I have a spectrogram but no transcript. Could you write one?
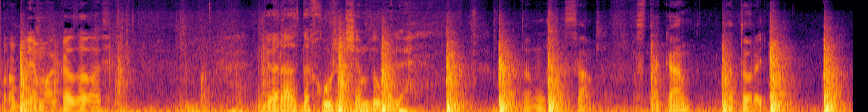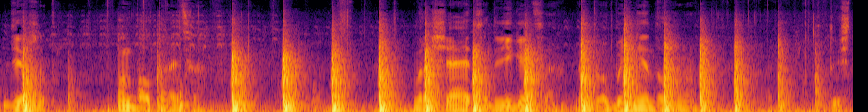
проблема оказалась гораздо хуже, чем думали. Потому что сам стакан, который держит, он болтается. Вращается, двигается. Этого быть не должно. То есть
